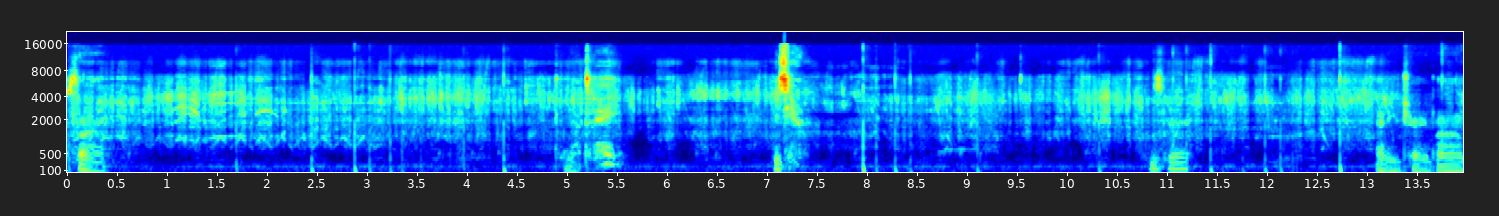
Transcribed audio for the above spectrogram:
Slow down. Not today. He's here. He's here. I need cherry bomb.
